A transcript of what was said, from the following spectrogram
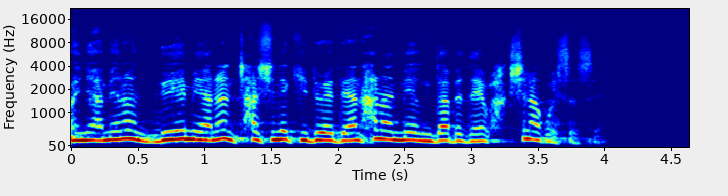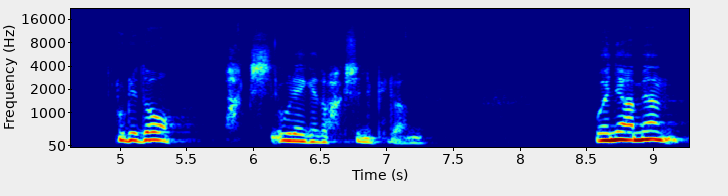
왜냐하면 느헤미야는 자신의 기도에 대한 하나님의 응답에 대해 확신하고 있었어요. 우리도 확신, 우리에게도 확신이 필요합니다. 왜냐하면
